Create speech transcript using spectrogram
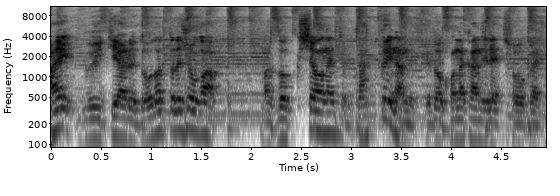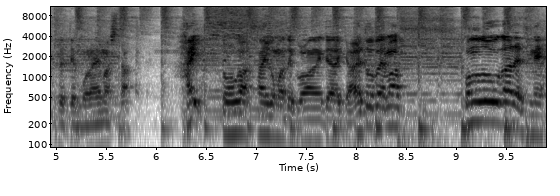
はい VTR どうだったでしょうか？まあ属者をねちょっとざっくりなんですけどこんな感じで紹介させてもらいました。はい動画最後までご覧いただきありがとうございます。この動画がですね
